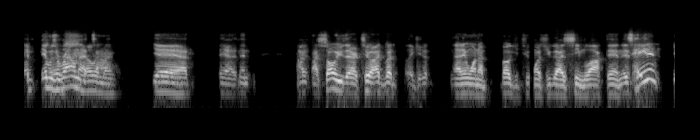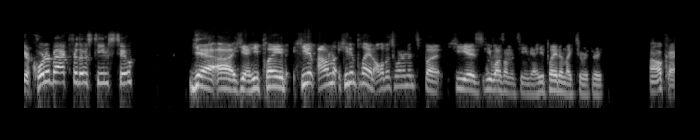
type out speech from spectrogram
it, it was So around that time. there. Yeah, yeah. And I, I saw you there too. I but like I didn't want to bug you too much. You guys seem locked in. Is Hayden your quarterback for those teams too? Yeah, uh, yeah, he played. He didn't. I don't know. He didn't play in all the tournaments, but he is. He Okay. was on the team. Yeah, he played in like two or three. Oh, okay,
